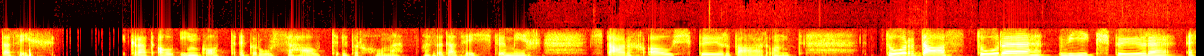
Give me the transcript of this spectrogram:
dass ich gerade auch in Gott einen grossen Halt bekomme. Also das ist für mich stark auch spürbar und durch das durch wie spüren, es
